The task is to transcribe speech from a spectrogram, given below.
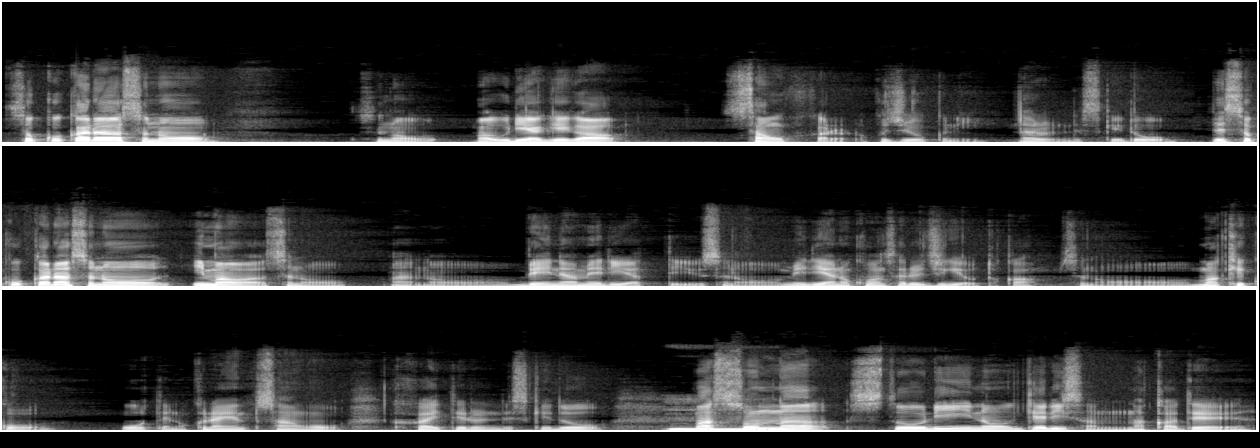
そこからその、その、まあ、売り上げが3億から60億になるんですけど、で、そこからその、今はその、あの、ベイナーメディアっていうそのメディアのコンサル事業とか、その、まあ、結構大手のクライアントさんを抱えてるんですけど、まあそんなストーリーのギャリーさんの中で、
